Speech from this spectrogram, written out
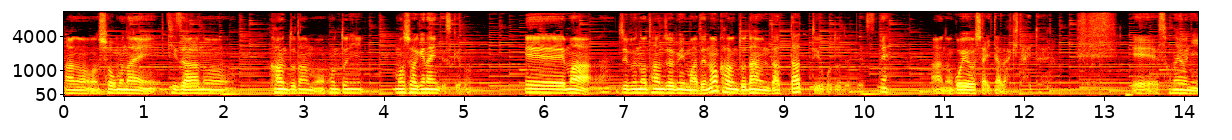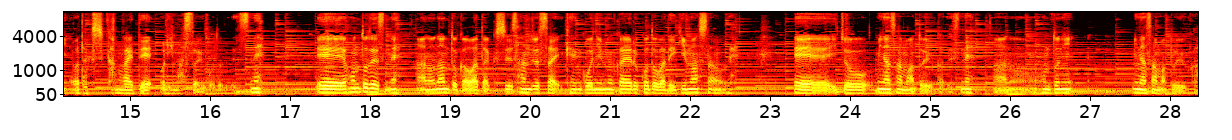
あのしょうもないティザーのカウントダウンも本当に申し訳ないんですけど、えー、まあ自分の誕生日までのカウントダウンだったっていうことでですね。あのご容赦いただきたいという、えー、そのように私考えておりますということでですね、えー、本当ですね。あのなんとか私30歳健康に迎えることができましたので、えー、一応皆様というかですねあの本当に皆様というか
